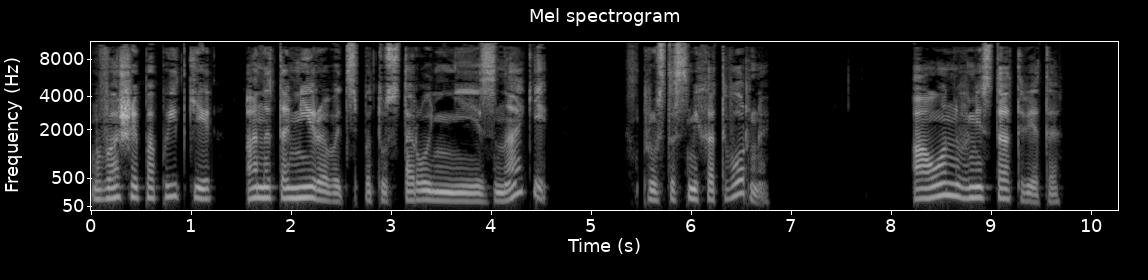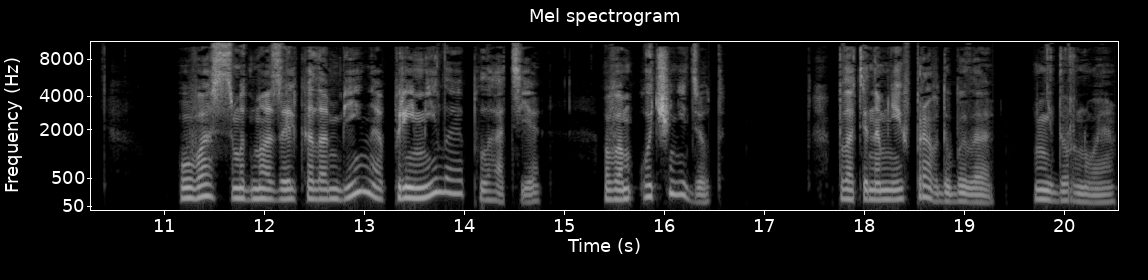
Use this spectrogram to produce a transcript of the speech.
Ваши попытки анатомировать потусторонние знаки просто смехотворны. А он вместо ответа. «У вас, мадемуазель Коломбина, примилое платье. Вам очень идет». Платье на мне и вправду было недурное.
